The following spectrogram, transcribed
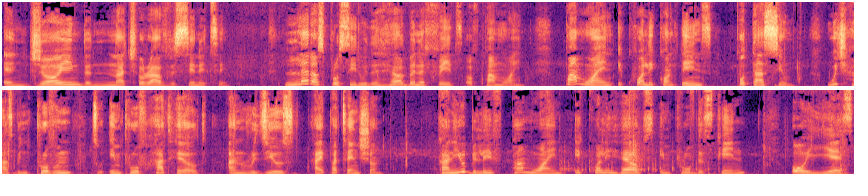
enjoying the natural vicinity. Let us proceed with the health benefits of palm wine. Palm wine equally contains potassium, which has been proven to improve heart health and reduce hypertension. Can you believe palm wine equally helps improve the skin? Oh yes,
